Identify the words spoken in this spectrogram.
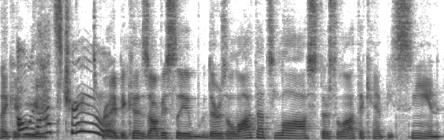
Like Oh, you- that's true. right? Because obviously there's a lot that's lost, there's a lot that can't be seen,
